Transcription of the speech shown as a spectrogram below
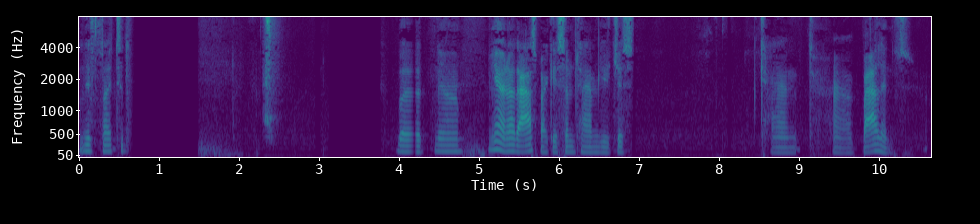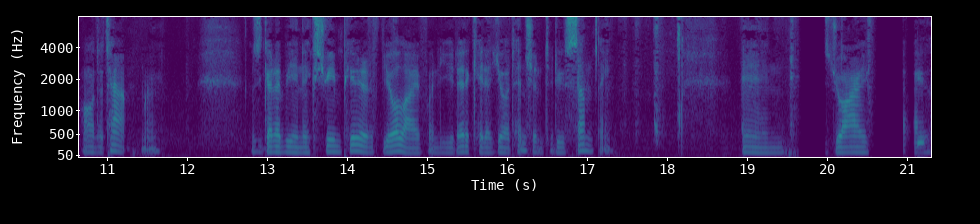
Live life to. But uh, yeah, another aspect is sometimes you just can't have balance all the time, right? There's gotta be an extreme period of your life when you dedicated your attention to do something and drive you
